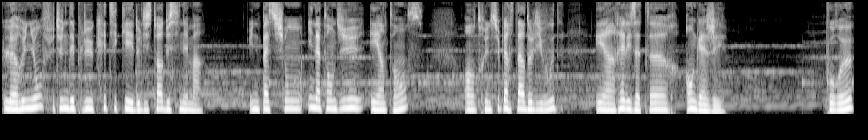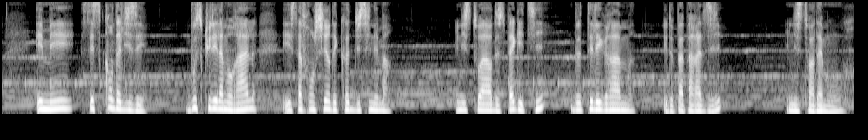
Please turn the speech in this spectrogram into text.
Leur union fut une des plus critiquées de l'histoire du cinéma. Une passion inattendue et intense entre une superstar d'Hollywood et un réalisateur engagé. Pour eux, aimer, c'est scandaliser, bousculer la morale et s'affranchir des codes du cinéma. Une histoire de spaghettis, de télégrammes et de paparazzi. Une histoire d'amour. «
